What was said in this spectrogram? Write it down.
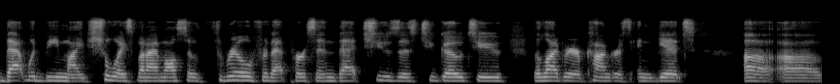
that would be my choice. But I'm also thrilled for that person that chooses to go to the Library of Congress and get uh, uh,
